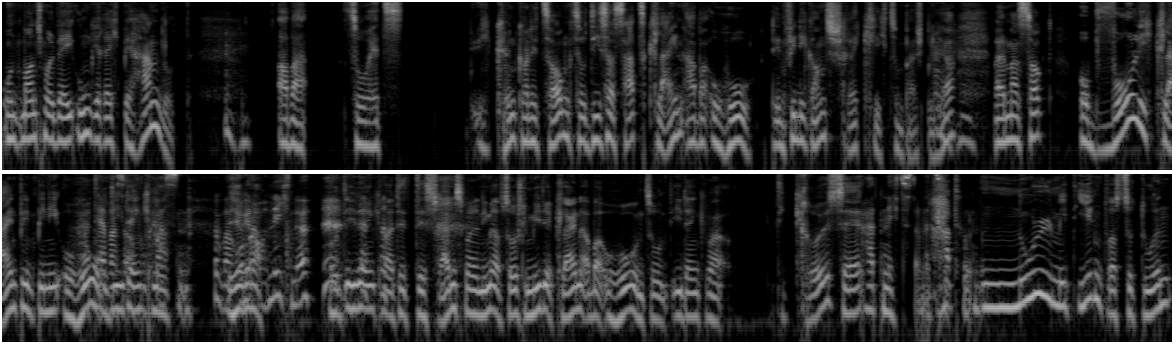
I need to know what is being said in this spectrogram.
Und manchmal wäre ich ungerecht behandelt. Aber so jetzt, ich könnte gar nicht sagen, so dieser Satz klein, aber oho, Den finde ich ganz schrecklich zum Beispiel, ja. Weil man sagt, obwohl ich klein bin, bin ich oho. Und ich denke mal? Warum ja, genau. auch nicht, ne? Und ich denke mal, das, das schreiben sie mir dann immer auf Social Media klein, aber oho und so. Und ich denke mal, die Größe Hat nichts damit hat zu tun. null mit irgendwas zu tun.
